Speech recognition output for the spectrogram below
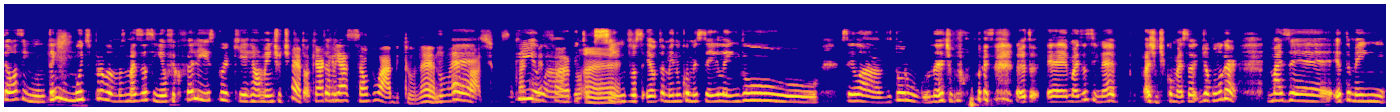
Então, assim, tem muitos problemas, mas assim, eu fico feliz porque realmente o TikTok. É, porque é a também... criação do hábito, né? Não é, é fácil. Você cria o hábito. É. Sim, você, eu também não comecei lendo, sei lá, Vitor Hugo, né? Tipo, mas, é, mas assim, né? A gente começa de algum lugar. Mas é, eu também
